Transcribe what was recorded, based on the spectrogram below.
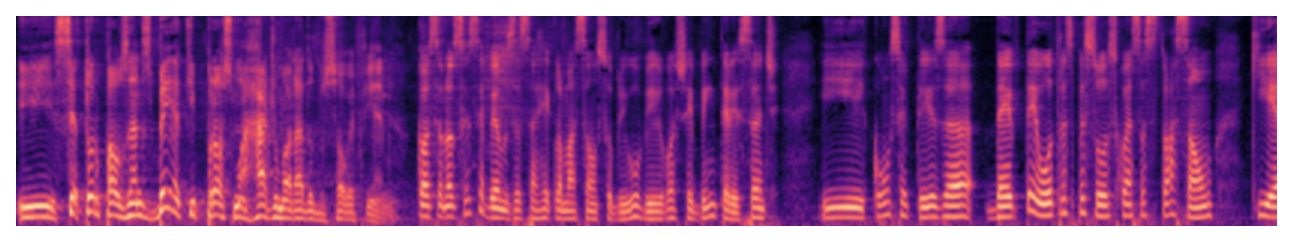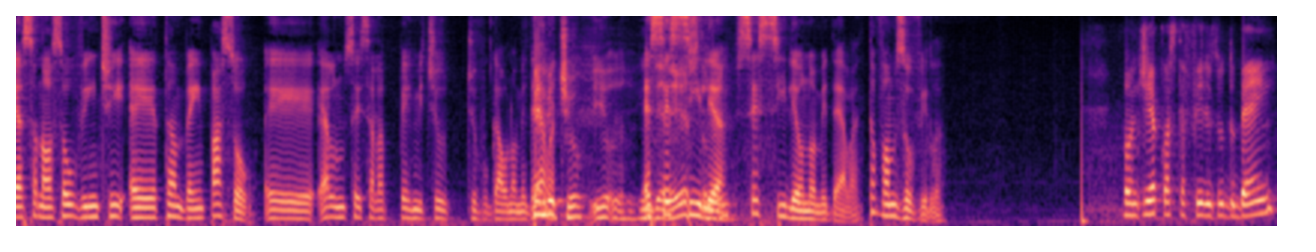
e setor Pausanes, bem aqui próximo à Rádio Morada do Sol FM. Costa, nós recebemos essa reclamação sobre Uber, eu achei bem interessante e com certeza deve ter outras pessoas com essa situação que essa nossa ouvinte é, também passou. É, ela não sei se ela permitiu divulgar o nome dela. Permitiu. E, é Cecília. Também. Cecília é o nome dela. Então vamos ouvi-la. Bom dia, Costa Filho, tudo bem?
